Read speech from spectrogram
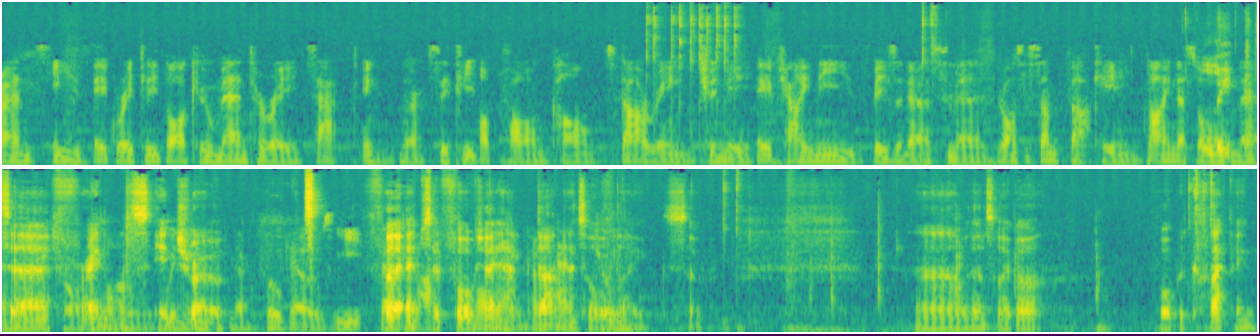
Friends is a great documentary set in the city of Hong Kong starring Chun-Li, a Chinese businessman, Ross some fucking dinosaur Leaked, man, uh, Friends intro the photos, for episode 4, which I haven't done at all, like, so. Uh, what else have I got? Awkward clapping.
